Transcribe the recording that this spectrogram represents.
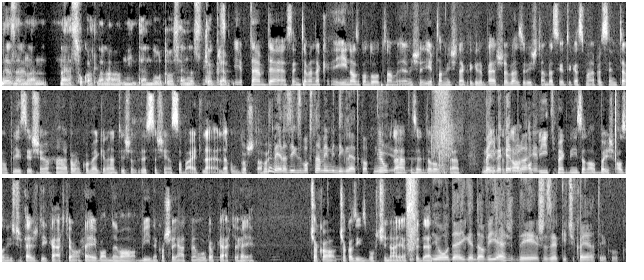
De ez nem lenne szokatlan a Nintendo-tól, szerintem ez tökre... Ezt Értem, de szerintem ennek, én azt gondoltam, és írtam is nektek, a belső vezőlistán beszéltük ezt már, hogy szerintem a PlayStation 3, amikor megjelent, és az összes ilyen szabályt le, lerugdosta, hogy De miért az Xboxnál még mindig lehet kapni? jó, de hát ez egy dolog, tehát Mennyibe kerül a, a... a Wii-t megnézel, abban is azon is SD kártya hely van, nem a Wii-nek a saját memória kártya helye. Csak, a, csak az Xbox csinálja ezt, lehet Jó, de igen, de a VSD és azért kicsik a játékok.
